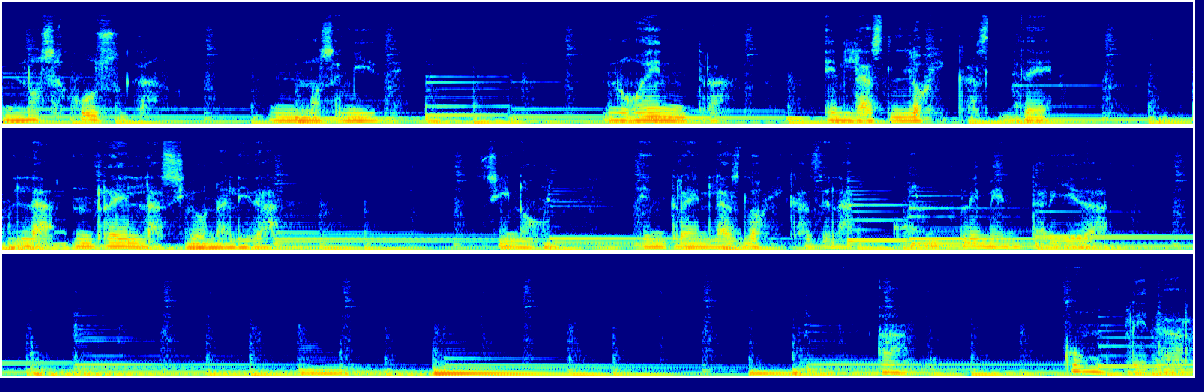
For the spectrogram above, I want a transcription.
no se juzga, no se mide, no entra en las lógicas de la relacionalidad, sino entra en las lógicas de la complementariedad. A completar.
